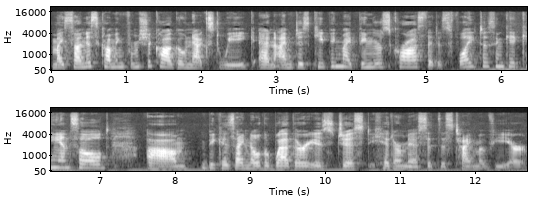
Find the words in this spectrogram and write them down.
My son is coming from Chicago next week, and I'm just keeping my fingers crossed that his flight doesn't get canceled um, because I know the weather is just hit or miss at this time of year.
